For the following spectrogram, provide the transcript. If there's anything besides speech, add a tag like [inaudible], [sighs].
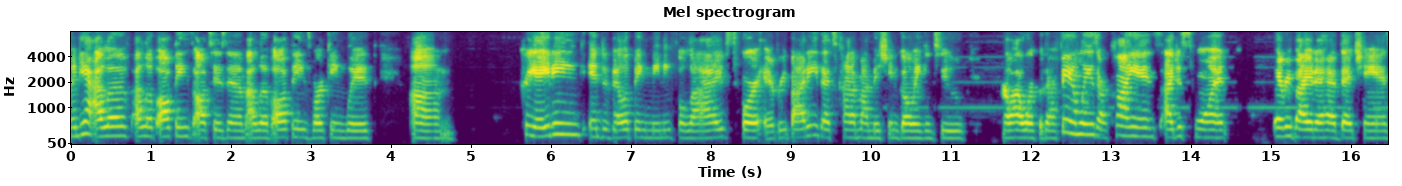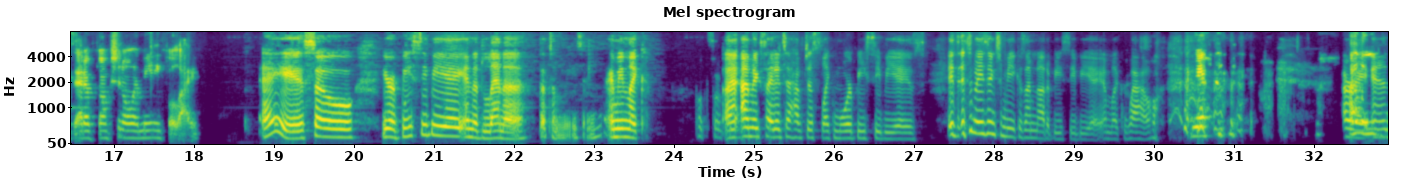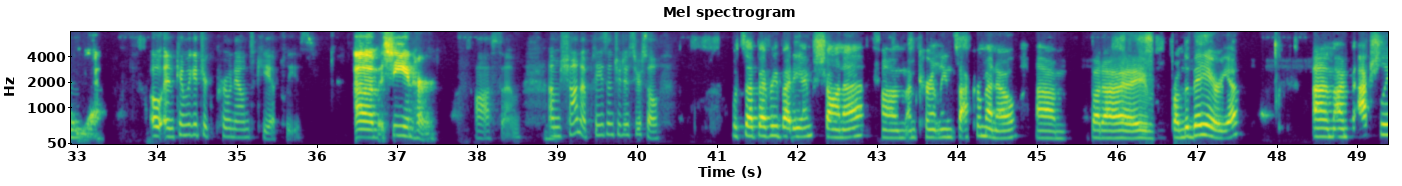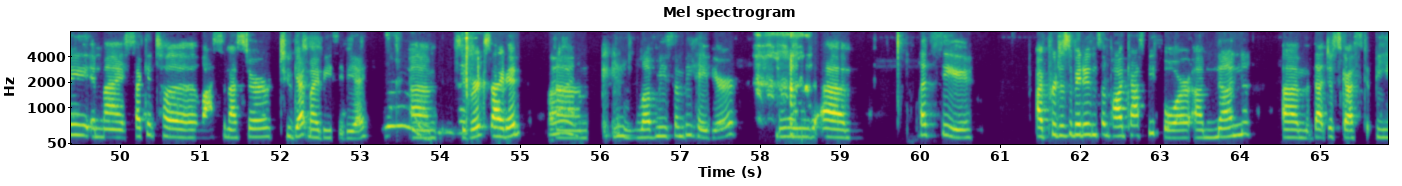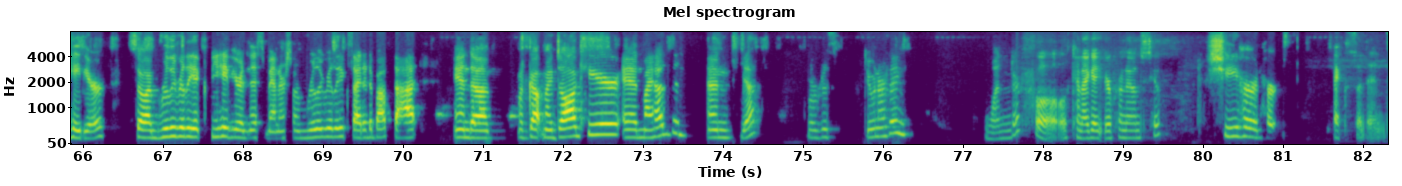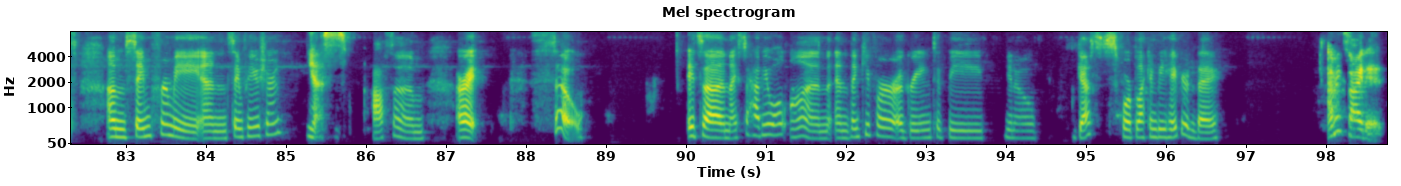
and yeah, I love I love all things autism. I love all things working with um, creating and developing meaningful lives for everybody. That's kind of my mission going into how I work with our families, our clients. I just want everybody to have that chance at a functional and meaningful life. Hey, so you're a BCBA in Atlanta. That's amazing. I mean, like, so I, am excited to have just like more BCBAs. It's it's amazing to me because I'm not a BCBA. I'm like, wow. Yeah. [laughs] All right, and yeah. oh, and can we get your pronouns, Kia, please? Um, she and her. Awesome. Um, mm-hmm. Shauna, please introduce yourself. What's up, everybody? I'm Shauna. Um, I'm currently in Sacramento, um, but I'm from the Bay Area. Um, I'm actually in my second to last semester to get my BCBA. Um, super excited. Um, [clears throat] love me some behavior. [laughs] And um, let's see. I've participated in some podcasts before, um, none um, that discussed behavior. So I'm really, really behavior in this manner. So I'm really, really excited about that. And um, I've got my dog here and my husband. And yeah, we're just doing our thing. Wonderful. Can I get your pronouns too? She, her, and hers. Excellent. Um, same for me, and same for you, Sharon. Yes. Awesome. All right. So it's uh, nice to have you all on, and thank you for agreeing to be, you know, guests for Black in Behavior today. I'm excited.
